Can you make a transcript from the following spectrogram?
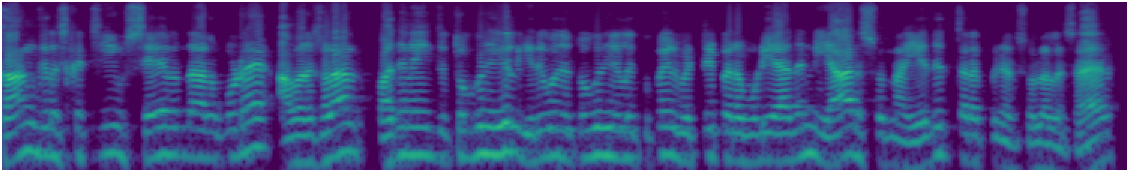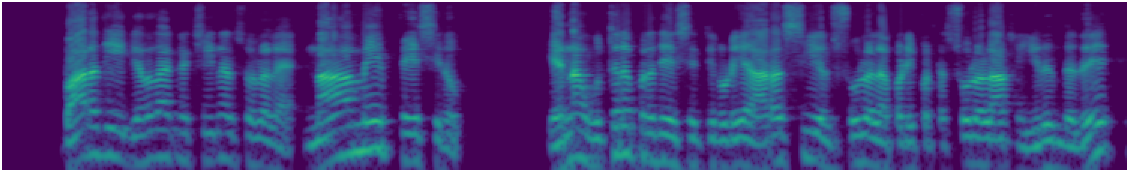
காங்கிரஸ் கட்சியும் சேர்ந்தாலும் கூட அவர்களால் பதினைந்து தொகுதிகள் இருபது தொகுதிகளுக்கு மேல் வெற்றி பெற முடியாதுன்னு யார் சொன்னா எதிர்த்தரப்பினர் சொல்லல சார். பாரதிய ஜனதா கட்சியினர் சொல்லல. நாமே பேசினோம். ஏன்னா உத்தரப்பிரதேசத்தினுடைய அரசியல் சூழல் அப்படிப்பட்ட சூழலாக இருந்தது.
